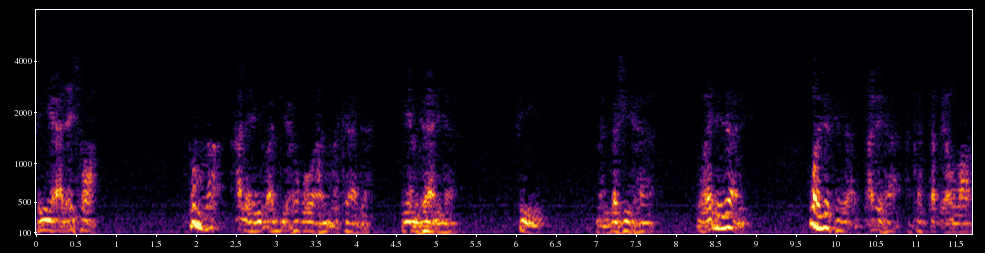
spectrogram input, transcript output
سيء العشرة ثم عليه يؤدي حقوقها المعتادة بأمثالها في ملبسها وغير ذلك. وهي كذلك عليها أن تتقي الله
